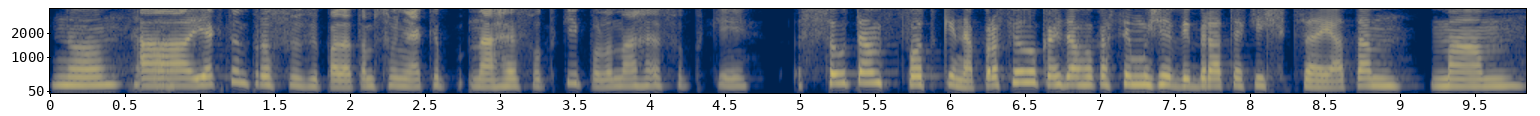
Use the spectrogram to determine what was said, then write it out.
No. A jak ten profil vypadá? Tam jsou nějaké nahé fotky, polonahé fotky? Jsou tam fotky na profilu, každá holka si může vybrat, jaký chce. Já tam mám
